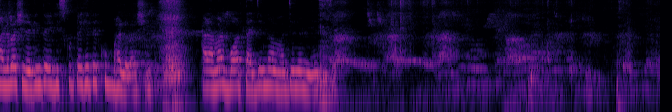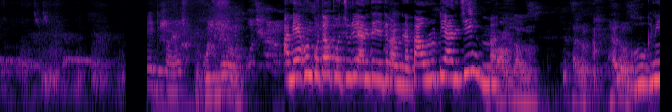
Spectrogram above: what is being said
ভালোবাসি না কিন্তু এই বিস্কুটটা খেতে খুব ভালোবাসি। আর আমার বর তাই জন্য আমার জন্য নিয়ে এসছে। রেডি করার। আমি এখন কোথাও কচুরি আনতে যেতে পারব না। পাউরুটি আনছি ঘুগনি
